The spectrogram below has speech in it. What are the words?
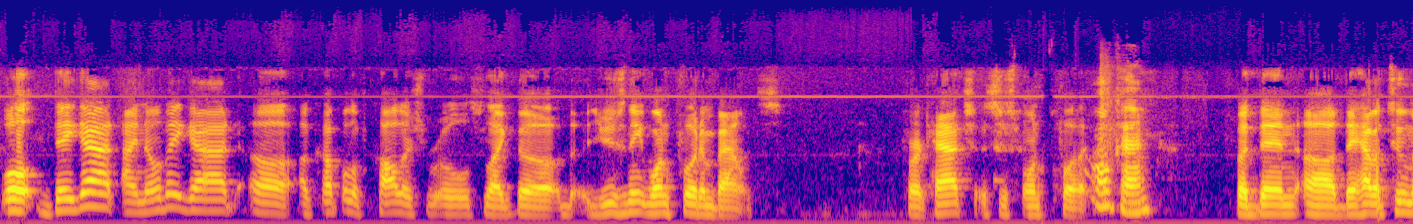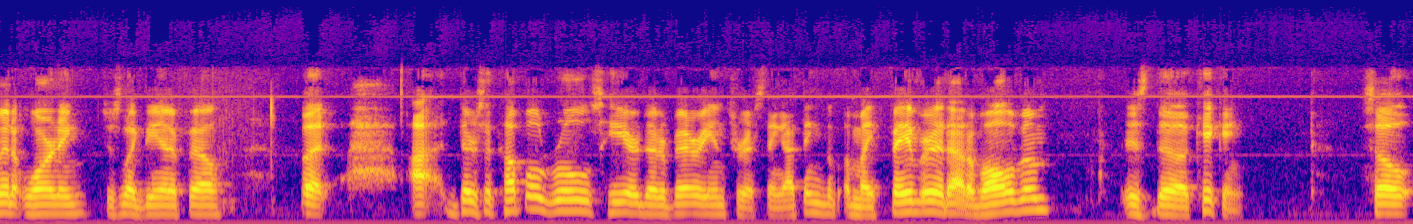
Well, they got. I know they got uh, a couple of college rules, like the, the, you just need one foot in bounce for a catch. It's just one foot. Okay. But then uh, they have a two-minute warning, just like the NFL. But uh, there's a couple rules here that are very interesting. I think the, my favorite out of all of them is the kicking. So,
